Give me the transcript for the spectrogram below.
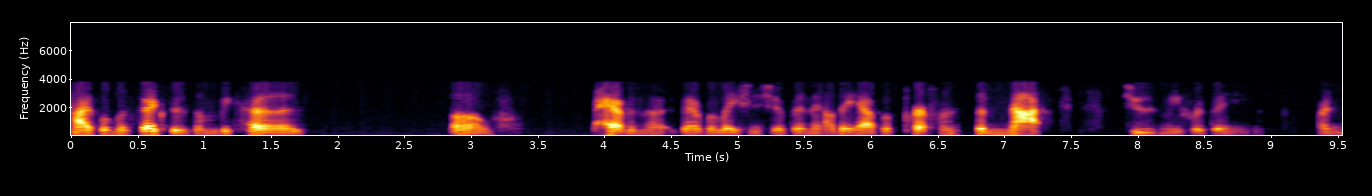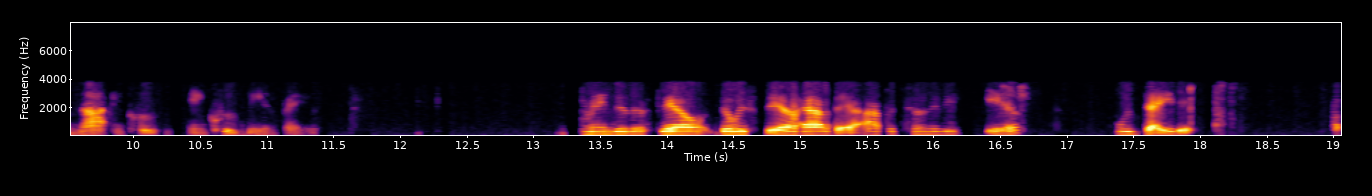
type of a sexism because of having that, that relationship and now they have a preference to not choose me for things or not include include me in things. I mean, do they still do we still have that opportunity if we've dated? I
